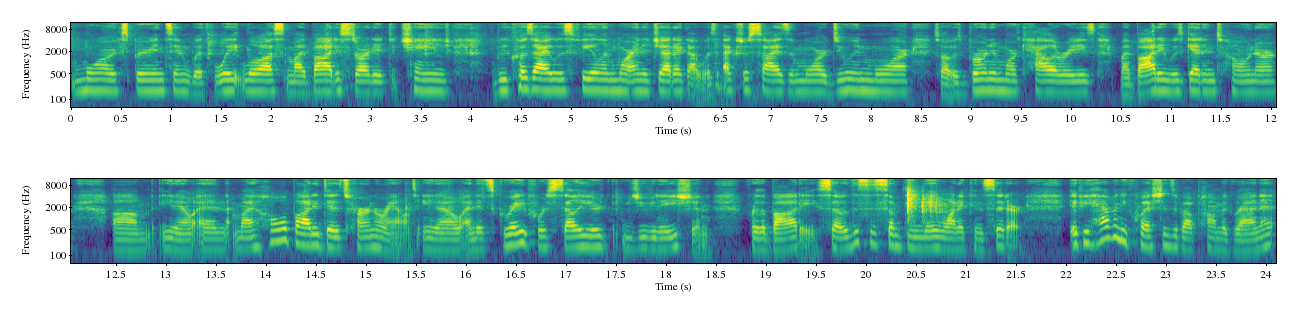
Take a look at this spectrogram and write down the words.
more experiencing with weight loss. My body started to change because I was feeling more energetic. I was exercising more, doing more. So I was burning more calories. My body was getting toner, um, you know, and my whole body did a turnaround, you know, and it's great for cellular rejuvenation for the body. So this is something you may want to consider. If you have any questions about pomegranate,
